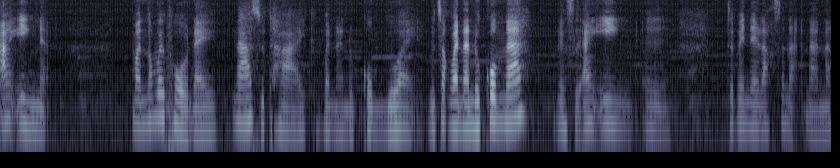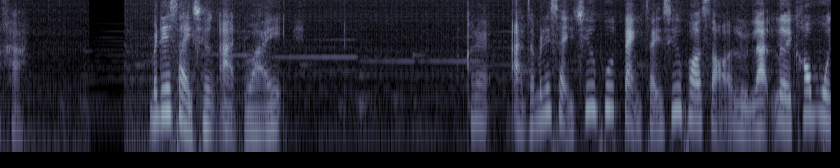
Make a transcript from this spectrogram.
อ้างอิงเนี่ย มันต้องไปโผล่ในหน้าสุดท้ายคือบรรณานุกรมด้วย รู้จักบรรณานุกรมนะ หนังสืออ้างอิง เออ จะเป็นในลักษณะนั้นนะคะ ไม่ได้ใส่เชิงอัดไว้เขาเรียกอาจจะไม่ได้ใส่ชื่อผู้แต่งใส่ชื่อพศหรือละเลยข้อมูล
